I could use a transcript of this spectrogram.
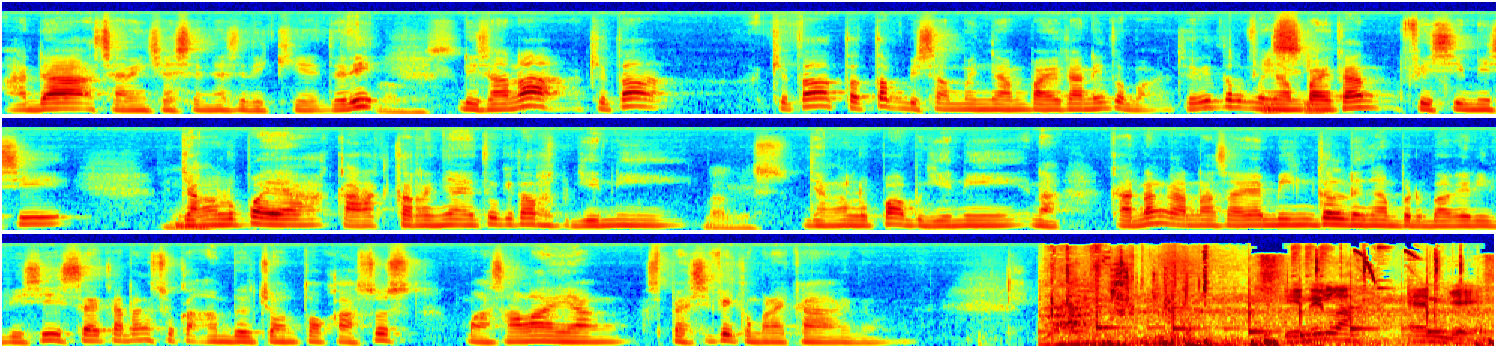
ada sharing sessionnya sedikit. Jadi Bagus. di sana kita kita tetap bisa menyampaikan itu, Pak. Jadi tetap Visi. menyampaikan visi misi. Jangan lupa ya karakternya itu kita harus begini. Bagus. Jangan lupa begini. Nah, kadang karena saya mingle dengan berbagai divisi, saya kadang suka ambil contoh kasus masalah yang spesifik ke mereka gitu. Inilah Endgame.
